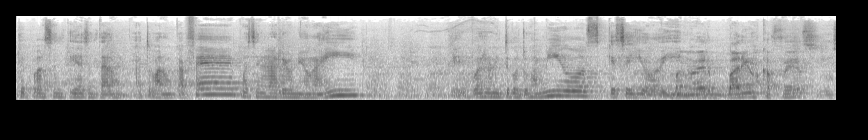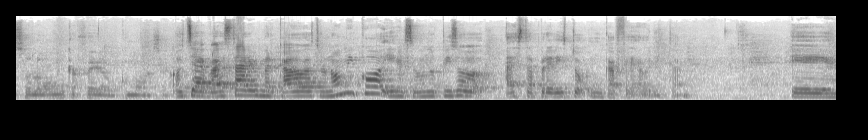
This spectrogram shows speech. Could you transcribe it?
te puedes sentir a sentar a tomar un café, puedes tener la reunión ahí, eh, puedes reunirte con tus amigos, qué sé yo. Y, ¿Van a haber varios cafés o solo un café o cómo va a ser? o sea, va a estar el mercado gastronómico y en el segundo piso está previsto un café ahorita. Eh,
